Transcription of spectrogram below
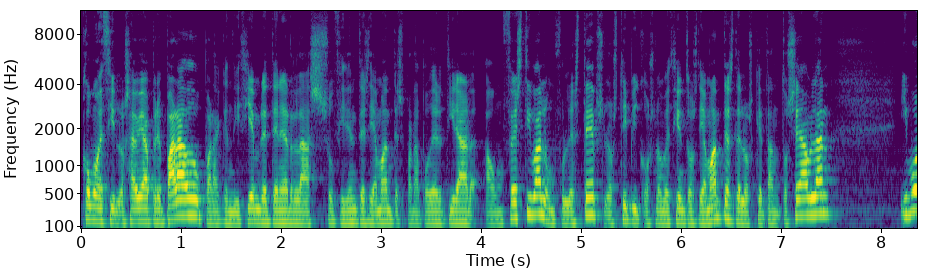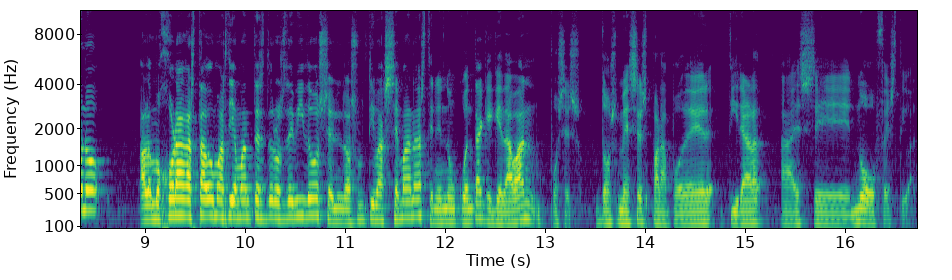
¿Cómo decirlo? Se había preparado para que en diciembre tener las suficientes diamantes para poder tirar a un festival, un full steps, los típicos 900 diamantes de los que tanto se hablan. Y bueno, a lo mejor ha gastado más diamantes de los debidos en las últimas semanas, teniendo en cuenta que quedaban, pues eso, dos meses para poder tirar a ese nuevo festival.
